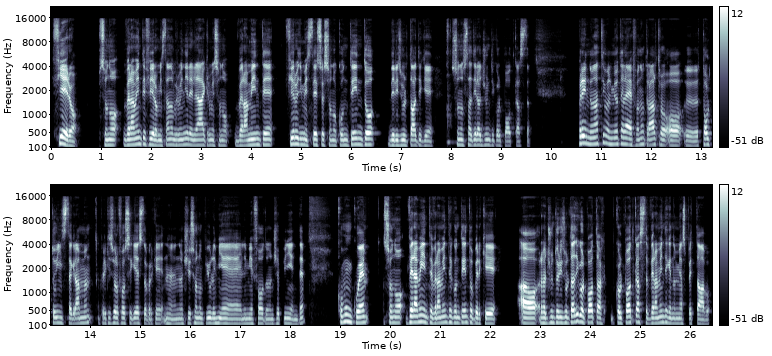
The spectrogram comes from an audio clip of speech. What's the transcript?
fiero, sono veramente fiero, mi stanno per venire le lacrime, sono veramente fiero di me stesso e sono contento dei risultati che sono stati raggiunti col podcast. Prendo un attimo il mio telefono, tra l'altro ho eh, tolto Instagram per chi se lo fosse chiesto perché n- non ci sono più le mie, le mie foto, non c'è più niente. Comunque sono veramente, veramente contento perché ho raggiunto risultati col, pod- col podcast veramente che non mi aspettavo.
